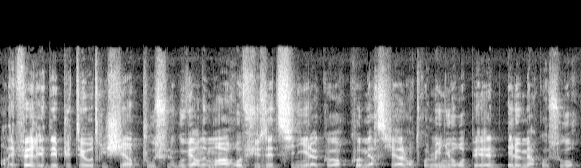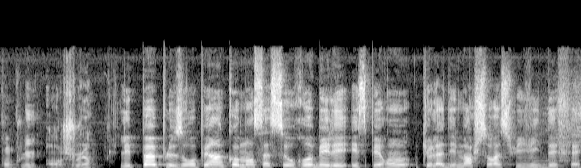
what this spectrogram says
En effet, les députés autrichiens poussent le gouvernement à refuser de signer l'accord commercial entre l'Union européenne et le Mercosur conclu en juin. Les peuples européens commencent à se rebeller. Espérons que la démarche sera suivie d'effet.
